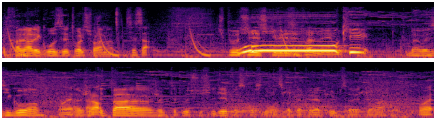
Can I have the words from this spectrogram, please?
À travers les grosses étoiles sur la map. C'est ça. Tu peux aussi esquiver les étoiles, mais. bon. Ok. Bah vas-y go hein. Ouais, Euh, je vais alors- peut-être pas, euh, je vais peut-être me suicider parce que sinon on va se retaper la pub, ça va être l'horreur.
